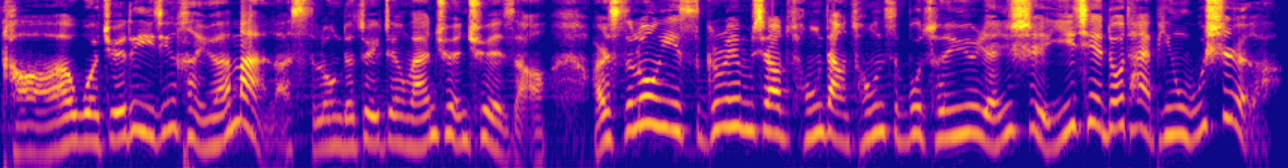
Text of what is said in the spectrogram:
好啊，我觉得已经很圆满了。斯隆的罪证完全确凿，而斯隆与 Scream 校的同党从此不存于人世，一切都太平无事了。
